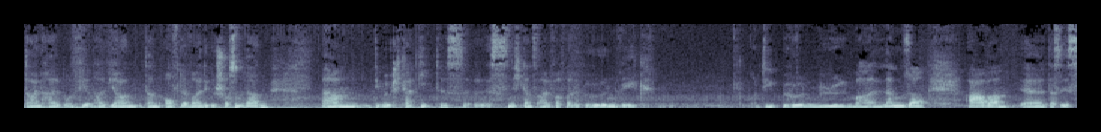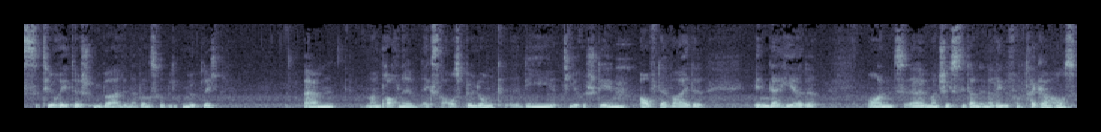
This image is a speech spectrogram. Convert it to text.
dreieinhalb und viereinhalb Jahren dann auf der Weide geschossen werden. Ähm, die Möglichkeit gibt es, ist nicht ganz einfach, weil der Behördenweg und die Behördenmühlen malen langsam, aber äh, das ist theoretisch überall in der Bundesrepublik möglich. Ähm, man braucht eine extra Ausbildung. Die Tiere stehen auf der Weide, in der Herde und äh, man schießt sie dann in der Regel vom Trecker aus,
